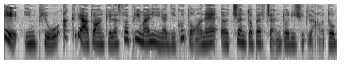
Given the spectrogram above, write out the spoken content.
e in più ha creato anche la sua prima linea di cotone 100% eh, riciclato.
